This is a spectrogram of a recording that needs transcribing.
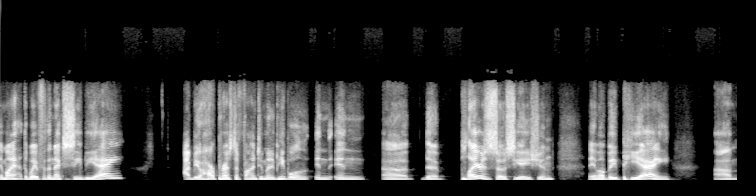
They might have to wait for the next CBA. I'd be hard pressed to find too many people in in uh, the Players Association, the MLBPA, um,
